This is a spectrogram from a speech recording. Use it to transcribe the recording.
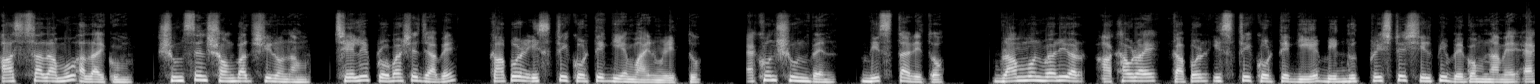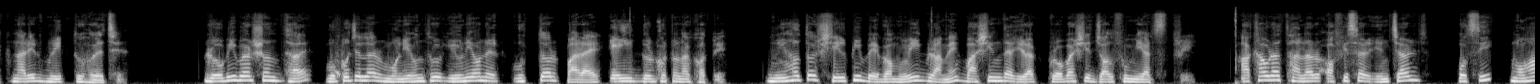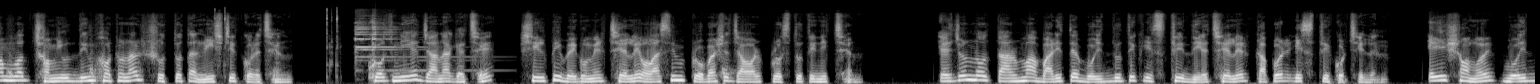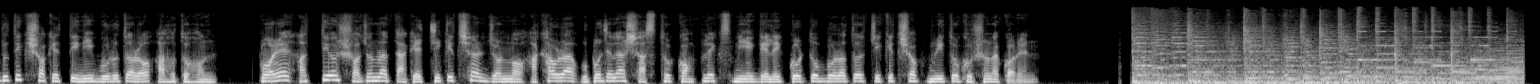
আসসালামু আলাইকুম। শুনছেন সংবাদ শিরোনাম। ছেলে প্রবাসে যাবে, কাপড় ইস্ত্রি করতে গিয়ে মায়ের মৃত্যু। এখন শুনবেন বিস্তারিত। ব্রাহ্মণবাড়িয়ার আখাউড়ায় কাপড় ইস্ত্রি করতে গিয়ে বিদ্যুৎ পৃষ্ঠে শিল্পী বেগম নামে এক নারীর মৃত্যু হয়েছে। রবিবার সন্ধ্যায় উপজেলার মণিয়ন্ধ ইউনিয়নের উত্তর পাড়ায় এই দুর্ঘটনা ঘটে। নিহত শিল্পী বেগম ওই গ্রামে বাসিন্দা ইরাক প্রবাসী জলফু মিয়ার স্ত্রী। আখাউড়া থানার officer in charge OC Mohammad Chhamiuddin ঘটনার সত্যতা নিশ্চিত করেছেন। খোঁজ নিয়ে জানা গেছে, শিল্পী বেগমের ছেলে ওয়াসিম প্রবাসে যাওয়ার প্রস্তুতি নিচ্ছেন। এজন্য তার মা বাড়িতে বৈদ্যুতিক ইস্ত্রি দিয়ে ছেলের কাপড় ইস্ত্রি করছিলেন। এই সময় বৈদ্যুতিক শকে তিনি গুরুতর আহত হন। পরে আত্মীয় স্বজনরা তাকে চিকিৎসার জন্য আখাউড়া উপজেলা স্বাস্থ্য কমপ্লেক্স নিয়ে গেলে কর্তব্যরত চিকিৎসক মৃত ঘোষণা করেন।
